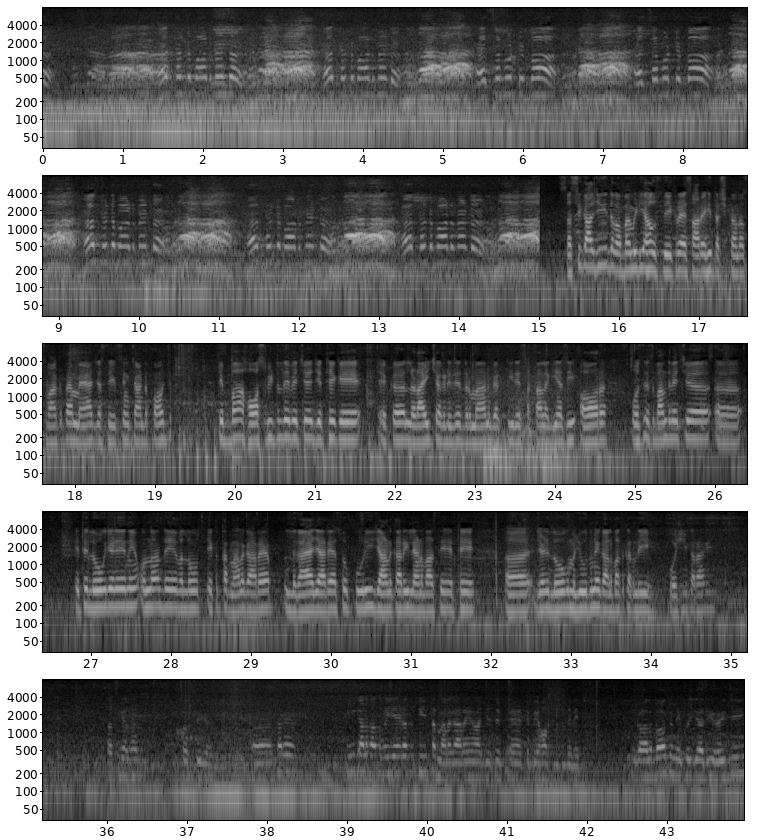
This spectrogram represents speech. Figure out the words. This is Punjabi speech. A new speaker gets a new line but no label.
ਡਿਪਾਰਟਮੈਂਟ। ਮੁਰਦਾਬਾਦ ਹੈਲਥ ਡਿਪਾਰਟਮੈਂਟ ਮੁਰਦਾਬਾਦ ਹੈਲਥ ਡਿਪਾਰਟਮੈਂਟ ਮੁਰਦਾਬਾਦ ਐਸਐਮਓ ਟਿੱਬਾ ਮੁਰਦਾਬਾਦ ਐਸਐਮਓ ਟਿੱਬਾ ਮੁਰਦਾਬਾਦ ਹੈਲਥ ਡਿਪਾਰਟਮੈਂਟ ਮੁਰਦਾਬਾਦ ਹੈਲਥ ਡਿਪਾਰਟਮੈਂਟ ਮੁਰਦਾਬਾਦ ਹੈਲਥ ਡਿਪਾਰਟਮੈਂਟ
ਸਤਿ ਸ਼੍ਰੀ ਅਕਾਲ ਜੀ, ਦਬਾਬਾ ਮੀਡੀਆ ਹਾਊਸ ਦੇਖ ਰਹੇ ਸਾਰੇ ਹੀ ਦਰਸ਼ਕਾਂ ਦਾ ਸਵਾਗਤ ਹੈ। ਮੈਂ ਜਸਦੇਵ ਸਿੰਘ ਚੰਡ ਪਹੁੰਚ ਟਿੱਬਾ ਹਸਪੀਟਲ ਦੇ ਵਿੱਚ, ਜਿੱਥੇ ਕਿ ਇੱਕ ਲੜਾਈ ਝਗੜੇ ਦੇ ਦਰਮਿਆਨ ਵਿਅਕਤੀ ਦੇ ਸੱਟਾਂ ਲੱਗੀਆਂ ਸੀ ਔਰ ਉਸ ਦੇ ਸਬੰਧ ਵਿੱਚ ਇੱਥੇ ਲੋਕ ਜਿਹੜੇ ਨੇ ਉਹਨਾਂ ਦੇ ਵੱਲੋਂ ਇੱਕ ਧਰਨਾ ਲਗਾ ਰਿਹਾ ਲਗਾਇਆ ਜਾ ਰਿਹਾ ਸੋ ਪੂਰੀ ਜਾਣਕਾਰੀ ਲੈਣ ਵਾਸਤੇ ਇੱਥੇ ਜਿਹੜੇ ਲੋਕ ਮੌਜੂਦ ਨੇ ਗੱਲਬਾਤ ਕਰਨ ਲਈ ਕੋਸ਼ਿਸ਼ ਕਰਾਂਗੇ। ਸਤਿ ਸ਼੍ਰੀ ਅਕਾਲ ਸਰ। ਸਤਿ ਸ਼੍ਰੀ ਅਕਾਲ। ਸਰ ਕੀ ਗੱਲਬਾਤ ਹੋਈ ਹੈ? ਜਿਹੜਾ ਤੁਸੀਂ ਧਰਨਾ ਲਗਾ ਰਹੇ ਹੋ ਅੱਜ ਟਿੱਬੇ ਹਸਪੀਟਲ ਦੇ ਵਿੱਚ?
ਗੱਲਬਾਤ ਨਹੀਂ ਕੋਈ ਜ਼ਿਆਦੀ ਹੋਈ ਜੀ।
